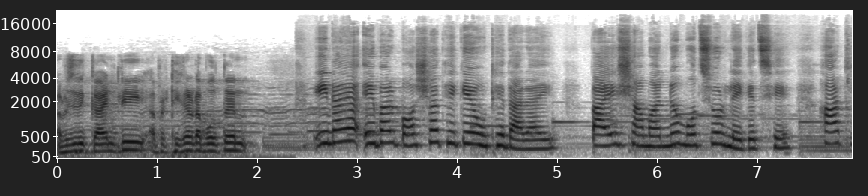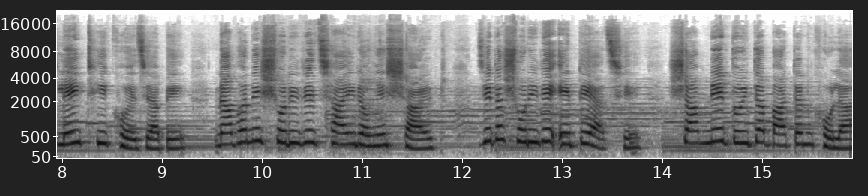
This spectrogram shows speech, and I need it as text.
আপনি যদি কাইন্ডলি আপনার ঠিকানাটা বলতেন। ইনায়া এবার বসা থেকে উঠে দাঁড়ায়। পায়ে সামান্য মোচড় লেগেছে। হাঁটলেই ঠিক হয়ে যাবে। নাভানের শরীরে ছাই রঙের শার্ট, যেটা শরীরে এঁটে আছে। সামনের দুইটা বাটন খোলা,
